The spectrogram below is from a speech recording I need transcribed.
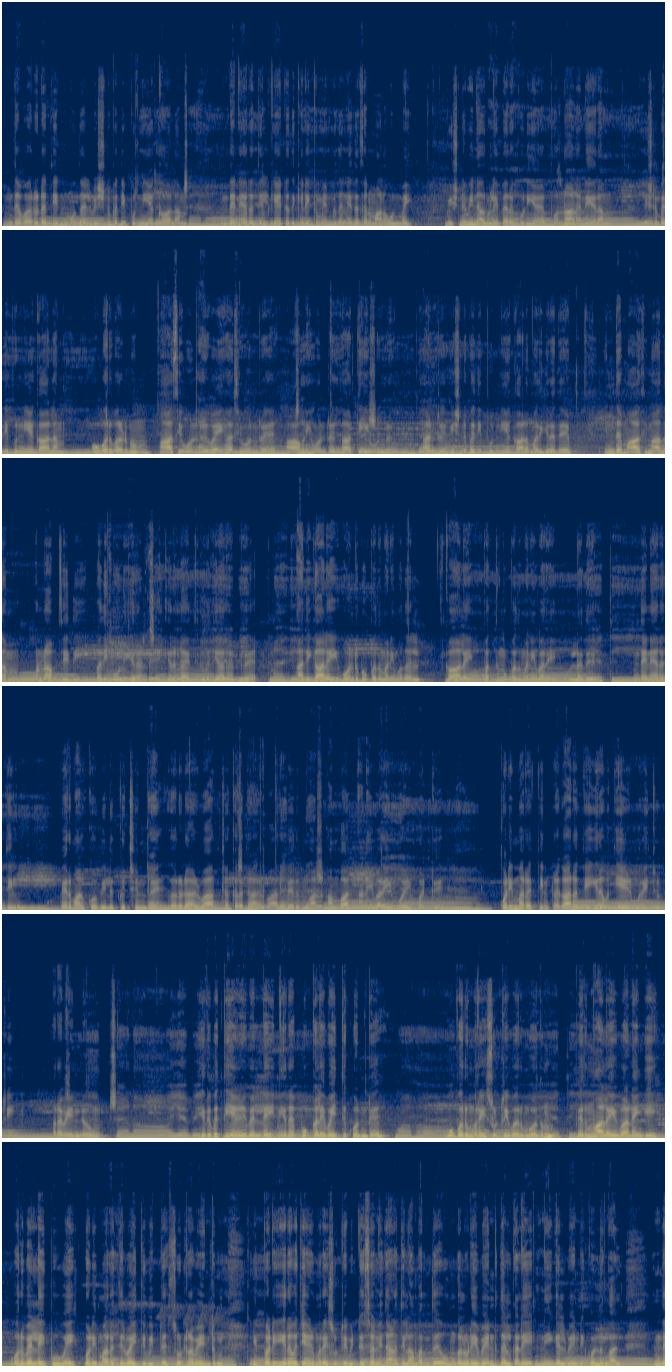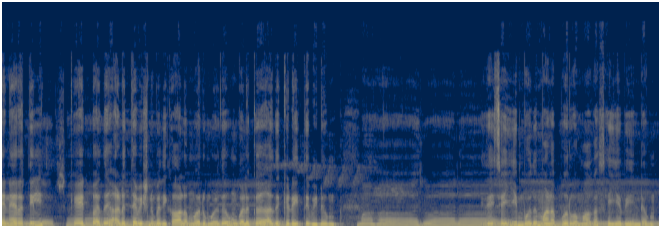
இந்த வருடத்தின் முதல் விஷ்ணுபதி புண்ணிய காலம். இந்த நேரத்தில் கேட்டது கிடைக்கும் என்பது நிதர்சனமான உண்மை. விஷ்ணுவின் அருளை பெறக்கூடிய பொன்னான நேரம் விஷ்ணுபதி புண்ணிய காலம். ஒவ்வொரு வருடமும் ஆசி ஒன்று வைகாசி ஒன்று ஆவணி ஒன்று கார்த்திகை ஒன்று அன்று விஷ்ணுபதி புண்ணிய காலம் வருகிறது. இந்த மாசி மாதம் ஒன்றாம் தேதி பதிமூணு இரண்டு இரண்டாயிரத்தி இருபத்தி ஆறு அன்று அதிகாலை ஒன்று முப்பது மணி முதல் காலை பத்து முப்பது மணி வரை உள்ளது. இந்த நேரத்தில் பெருமாள் கோவிலுக்கு சென்று கருடாழ்வார் சக்கரத்தாழ்வார் ஆழ்வார் பெருமாள் அம்பாள் அனைவரையும் வழிபட்டு கொடிமரத்தின் பிரகாரத்தை இருபத்தி ஏழு முறை சுற்றி வர வேண்டும் இருபத்தி ஏழு வெள்ளை நிற பூக்களை வைத்துக்கொண்டு ஒவ்வொரு முறை சுற்றி வரும்போதும் பெருமாளை வணங்கி ஒரு வெள்ளை பூவை கொடிமரத்தில் வைத்துவிட்டு சுற்ற வேண்டும். இப்படி இருபத்தி ஏழு முறை சுற்றிவிட்டு சன்னிதானத்தில் அமர்ந்து உங்களுடைய வேண்டுதல்களை நீங்கள் வேண்டிக் கொள்ளுங்கள். இந்த நேரத்தில் கேட்பது அடுத்த விஷ்ணுபதி காலம் வரும்பொழுது உங்களுக்கு அது கிடைத்துவிடும். இதை செய்யும்போது மனப்பூர்வமாக செய்ய வேண்டும்.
